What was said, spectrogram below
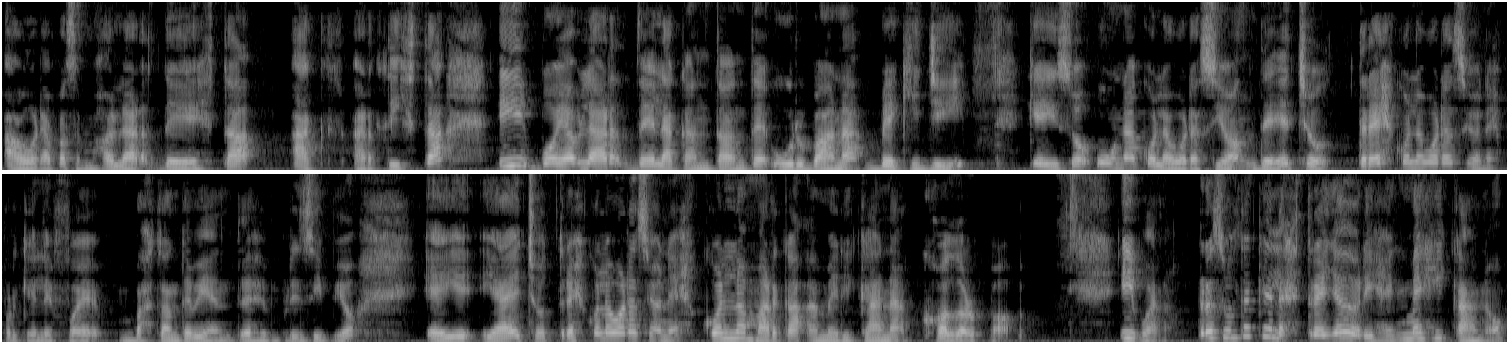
ahora pasemos a hablar de esta artista y voy a hablar de la cantante urbana Becky G que hizo una colaboración, de hecho tres colaboraciones porque le fue bastante bien desde un principio y ha hecho tres colaboraciones con la marca americana Colourpop. Y bueno, resulta que la estrella de origen mexicano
